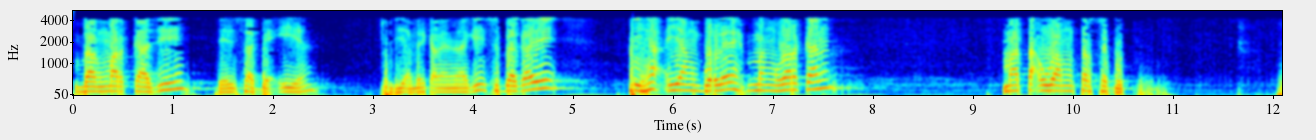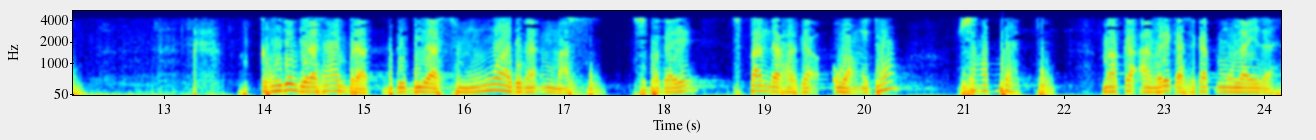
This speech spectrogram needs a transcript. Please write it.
Bank Markazi, desa BI ya, di Amerika lain lagi sebagai pihak yang boleh mengeluarkan mata uang tersebut. Kemudian dirasakan berat bila semua dengan emas sebagai standar harga uang itu sangat berat. Maka Amerika Serikat mulailah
